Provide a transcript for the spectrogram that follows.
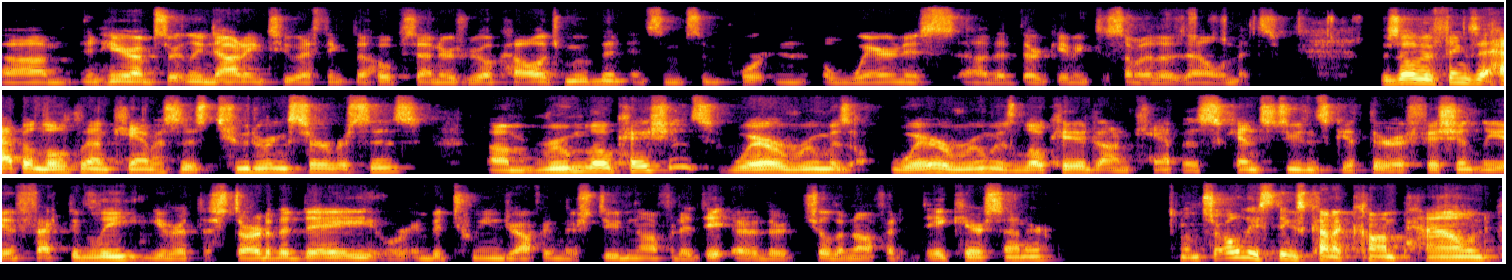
Um, and here I'm certainly nodding to, I think, the Hope Center's Real College movement and some, some important awareness uh, that they're giving to some of those elements. There's other things that happen locally on campuses, tutoring services, um, room locations, where a room is where a room is located on campus. Can students get there efficiently, effectively, either at the start of the day or in between dropping their student off at a day or their children off at a daycare center? Um, so all these things kind of compound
